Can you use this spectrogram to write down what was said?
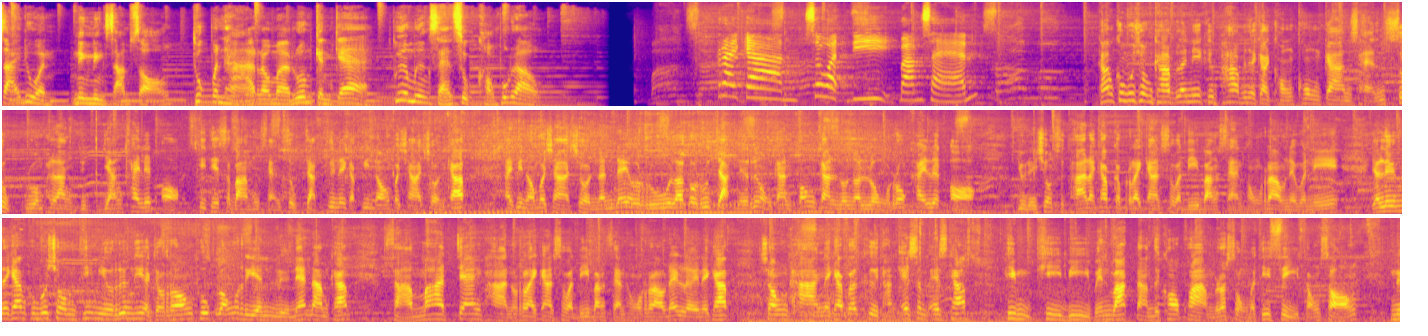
สายด่วน 1132 ทุกปัญหาเรามาร่วมกันแก้ เพื่อเมืองแสนสุขของพวกเรา รายการ สวัสดี บางแสน ครับคุณผู้ชมครับ และนี่คือภาพบรรยากาศของโครงการแสนสุข รวมพลังหยุดยั้งไข้เลือดออก ที่เทศบาลเมืองแสนสุขจัดขึ้นให้กับพี่น้องประชาชนครับ ให้พี่น้องประชาชนนั้นได้รู้แล้วก็รู้จักในเรื่องของการป้องกันรณรงค์โรคไข้เลือดออก อยู่ในช่วงสุดท้ายแล้วครับกับรายการสวัสดีบางแสนของเราในวันนี้ อย่าลืมนะครับคุณผู้ชมที่มีเรื่องที่อยากจะร้องทุกข์ร้องเรียนหรือแนะนำครับ สามารถแจ้งผ่านรายการสวัสดีบางแสนของเราได้เลยนะครับ ช่องทางนะครับก็คือทาง SMS ครับพิมพ์ TB เว้นวรรคตามด้วยข้อความแล้วส่งมาที่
